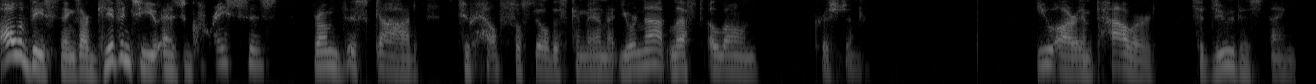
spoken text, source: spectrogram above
All of these things are given to you as graces from this God to help fulfill this commandment. You're not left alone, Christian. You are empowered to do this thing.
